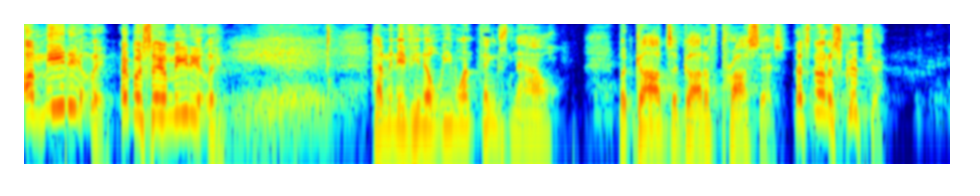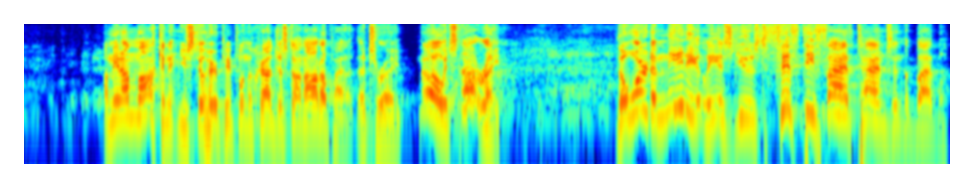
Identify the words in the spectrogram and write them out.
immediately, everybody say immediately. immediately. How many of you know we want things now, but God's a God of process? That's not a scripture. I mean, I'm mocking it, and you still hear people in the crowd just on autopilot. That's right. No, it's not right. The word immediately is used 55 times in the Bible.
